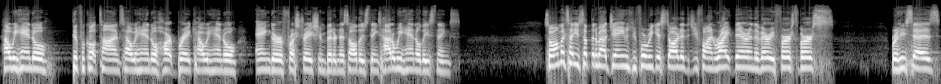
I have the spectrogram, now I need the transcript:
How we handle difficult times, how we handle heartbreak, how we handle anger, frustration, bitterness, all those things. How do we handle these things? So I'm going to tell you something about James before we get started that you find right there in the very first verse where he says,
